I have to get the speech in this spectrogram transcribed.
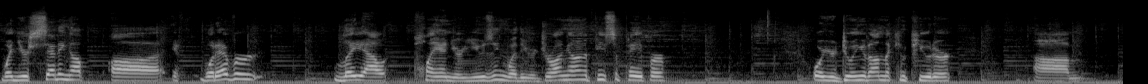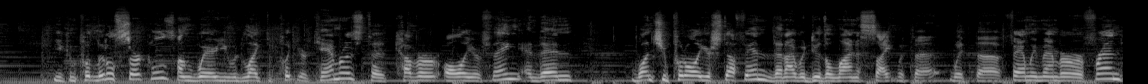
when you're setting up, uh, if whatever layout plan you're using, whether you're drawing it on a piece of paper or you're doing it on the computer, um, you can put little circles on where you would like to put your cameras to cover all your thing. And then once you put all your stuff in, then I would do the line of sight with the, with the family member or friend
